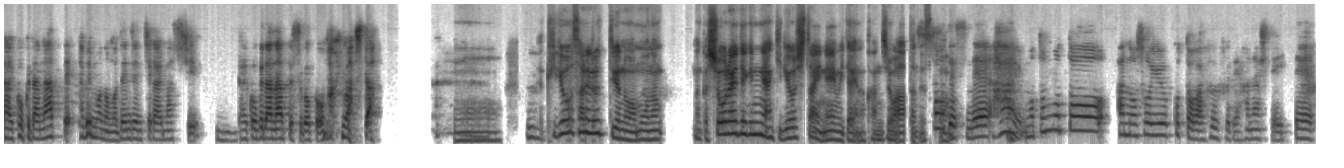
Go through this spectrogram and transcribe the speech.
外国だなって食べ物も全然違いますし、うん、外国だなってすごく思いました。起業されるっていうのはもうなんなんか将来的には起業したいねみたいな感じはあったんですか？そうですね。はい。もともと、あの、そういうことは夫婦で話していて、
